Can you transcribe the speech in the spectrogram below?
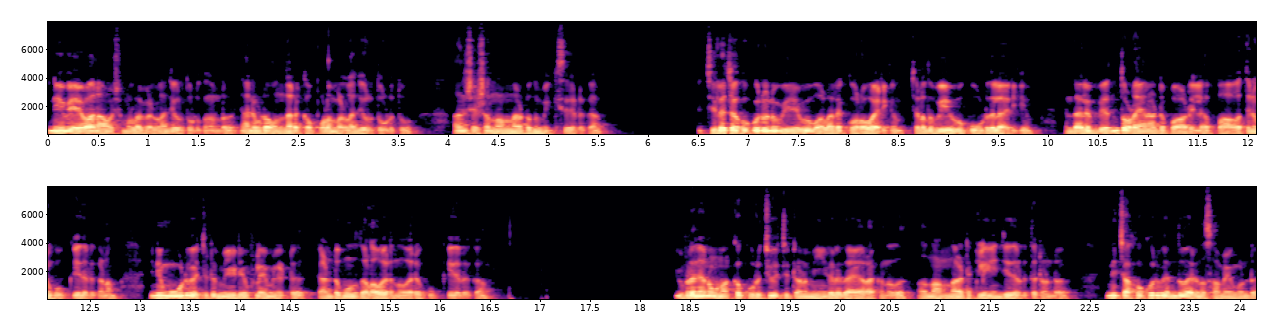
ഇനി വേവാൻ ആവശ്യമുള്ള വെള്ളം ചേർത്ത് കൊടുക്കുന്നുണ്ട്. ഞാനിവിടെ ഒന്നര കപ്പോളം വെള്ളം ചേർത്ത് കൊടുത്തു. അതിനുശേഷം നന്നായിട്ടൊന്ന് മിക്സ് ചെയ്തെടുക്കാം. ചില ചക്കക്കുരുവിന് വേവ് വളരെ കുറവായിരിക്കും. ചിലത് വേവ് കൂടുതലായിരിക്കും. എന്തായാലും വെന്തുടയാനായിട്ട് പാടില്ല. പാകത്തിന് കുക്ക് ചെയ്തെടുക്കണം. ഇനി മൂടി വെച്ചിട്ട് മീഡിയം ഫ്ലെയിമിലിട്ട് രണ്ട് മൂന്ന് തിള വരുന്നതുവരെ കുക്ക് ചെയ്തെടുക്കാം. ഇവിടെ ഞാൻ ഉണക്ക കുറിച്ച് വെച്ചിട്ടാണ് മീൻകറി തയ്യാറാക്കുന്നത്. അത് നന്നായിട്ട് ക്ലീൻ ചെയ്തെടുത്തിട്ടുണ്ട്. ഇനി ചക്കക്കുരു വെന്ത് വരുന്ന സമയം കൊണ്ട്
